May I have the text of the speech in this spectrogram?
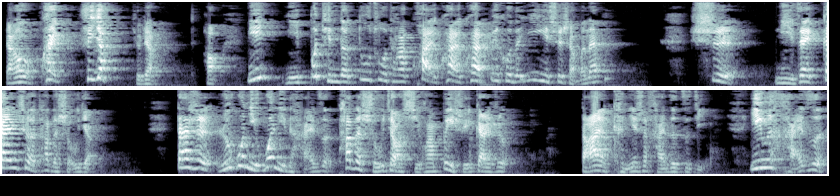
然后快睡觉。”就这样。好，你你不停的督促他快快快，背后的意义是什么呢？是你在干涉他的手脚。但是如果你问你的孩子，他的手脚喜欢被谁干涉？答案肯定是孩子自己，因为孩子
